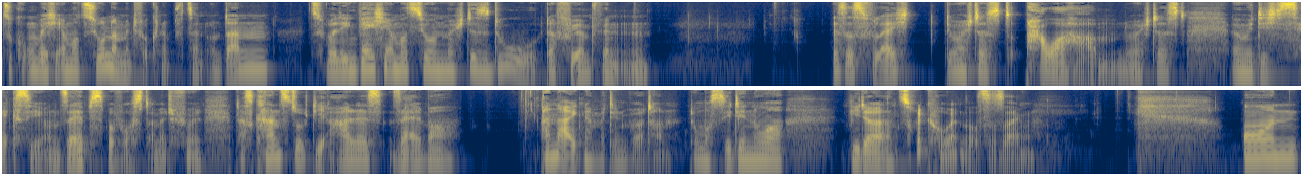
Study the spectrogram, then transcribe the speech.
zu gucken, welche Emotionen damit verknüpft sind und dann zu überlegen, welche Emotionen möchtest du dafür empfinden? Ist es vielleicht, du möchtest Power haben, du möchtest irgendwie dich sexy und selbstbewusst damit fühlen. Das kannst du dir alles selber aneignen mit den Wörtern. Du musst sie dir nur wieder zurückholen sozusagen. Und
